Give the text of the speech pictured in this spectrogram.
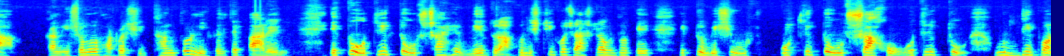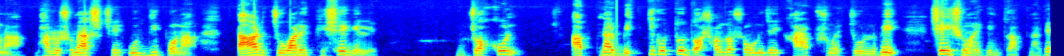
না। কারণ এই সময় হঠাৎ সিদ্ধান্ত নিয়ে ফেলতে পারেন। একটু অতিরিক্ত উৎসাহে, যেহেতু রাহু দৃষ্টি করছে আশলগ্নকে একটু বেশি অতিরিক্ত উৎসাহ, অতিরিক্ত উদ্দীপনা, ভালো সময় আসছে, উদ্দীপনা, তার জোয়ারে ভেসে গেলে যখন আপনার ব্যক্তিগত দশাদশা অনুযায়ী খারাপ সময় চলবে সেই সময় কিন্তু আপনাকে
